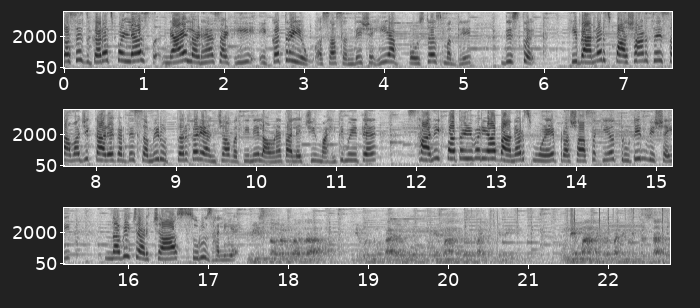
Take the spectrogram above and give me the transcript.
तसेच गरज पडल्यास न्याय लढ्यासाठी एकत्र येऊ असा संदेशही या पोस्टर्समध्ये दिसतोय. ही बॅनर्स पाषाणचे सामाजिक कार्यकर्ते समीर उत्तरकर यांच्या वतीने लावण्यात आल्याची माहिती मिळते. स्थानिक पातळीवर या बॅनर्समुळे प्रशासकीय त्रुटींविषयी नवी चर्चा सुरू झाली आहे. वीस नोव्हेंबरला निवडणूक आयोग पुणे महानगरपालिकेने पुणे महानगरपालिकेचं सादर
